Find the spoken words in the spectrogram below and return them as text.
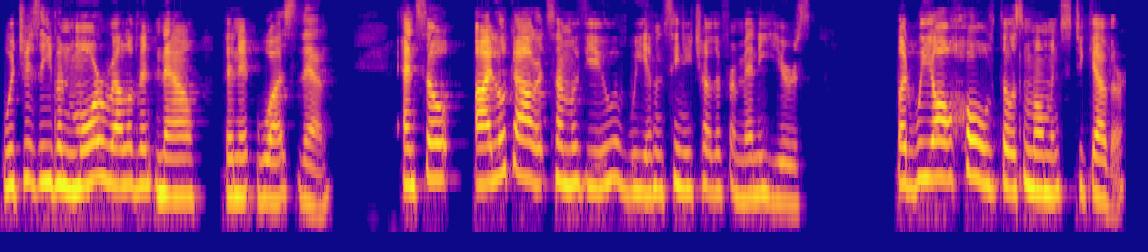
which is even more relevant now than it was then. And so I look out at some of you, we haven't seen each other for many years, but we all hold those moments together.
